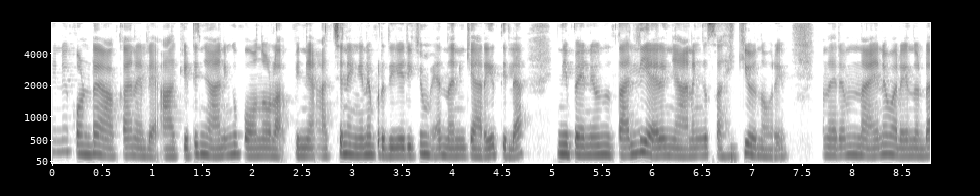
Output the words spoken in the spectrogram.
നിന്നെ കൊണ്ടാക്കാനല്ലേ ആക്കിയിട്ട് ഞാനിങ്ങ് പോന്നോളാം. പിന്നെ അച്ഛൻ എങ്ങനെ പ്രതികരിക്കും എന്നെനിക്ക് അറിയത്തില്ല ഇനിയിപ്പോൾ എന്നെ ഒന്ന് തല്ലിയാലും ഞാനങ്ങ് സഹിക്കുമെന്ന് പറയും. അന്നേരം നയന പറയുന്നുണ്ട്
